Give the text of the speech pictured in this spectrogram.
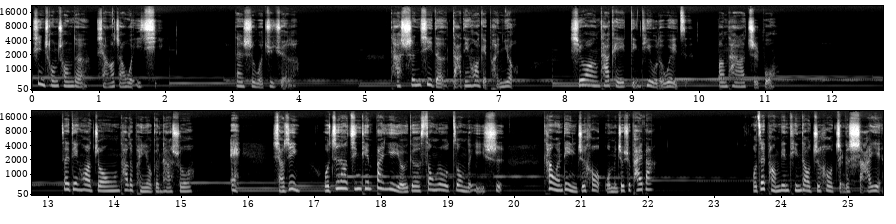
兴冲冲的想要找我一起。但是我拒绝了。她生气的打电话给朋友，希望他可以顶替我的位置，帮他直播。在电话中，他的朋友跟他说：“哎，小静，我知道今天半夜有一个送肉粽的仪式，看完电影之后，我们就去拍吧。”我在旁边听到之后，整个傻眼。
